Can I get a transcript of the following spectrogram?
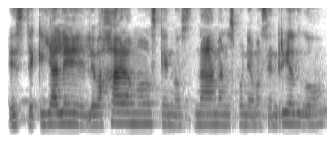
este, que ya le, le, bajáramos, que nos, nada más nos poníamos en riesgo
